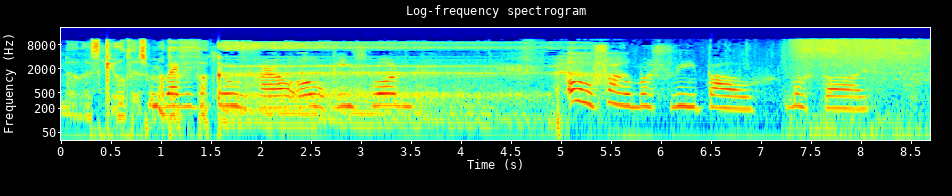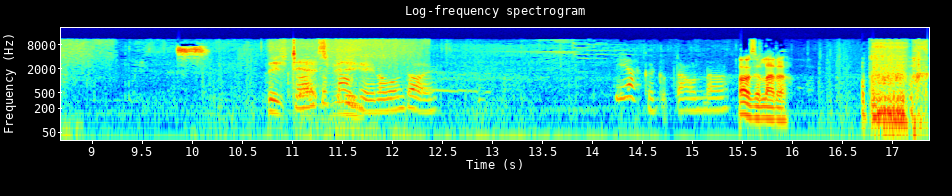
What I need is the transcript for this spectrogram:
Now let's kill this We ready to kill Farrell. Oh, peace one. Oh, Farrell must rebow. Must die. This Can I down here and I won't die? Yeah, I could drop down now. Oh, there's a ladder.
